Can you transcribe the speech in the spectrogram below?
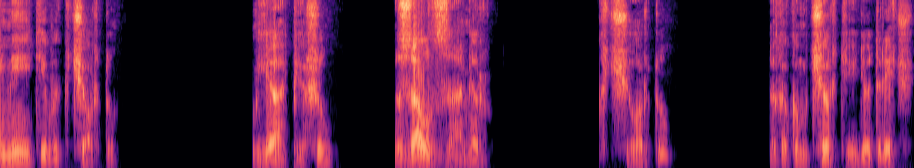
имеете вы к черту?» Я опешил. Зал замер. «К черту? О каком черте идет речь?»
